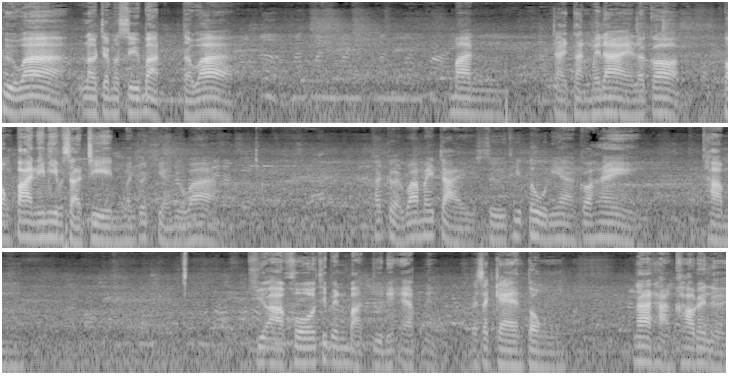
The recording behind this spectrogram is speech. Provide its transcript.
คือว่าเราจะมาซื้อบัตรแต่ว่าเออมันมันมันมันมันฝ่ายมันจ่ายตังค์ไม่ได้ แล้วก็ตรงป้ายนี้มีภาษาจีน มันก็เขียนอยู่ว่า ถ้าเกิดว่าไม่จ่ายซื้อที่ตู้เนี่ยก็ให้ทำ QR code ที่เป็นบัตรอยู่ในแอปเนี่ยไปสแกนตรงหน้าทางเข้าได้เลย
